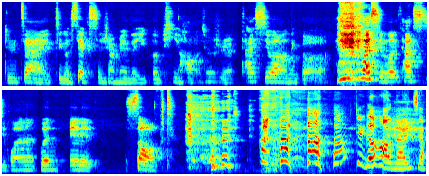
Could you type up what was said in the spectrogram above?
就是在这个 sex 上面的一个癖好，就是她希望那个 她喜欢她喜欢 when it Soft，这个好难讲。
